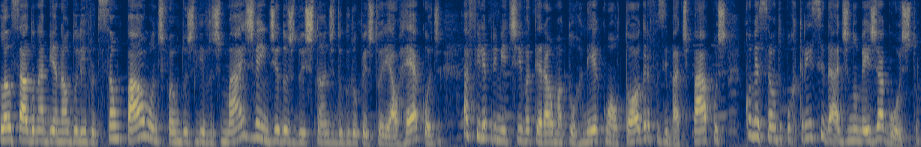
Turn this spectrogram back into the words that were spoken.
Lançado na Bienal do Livro de São Paulo, onde foi um dos livros mais vendidos do estande do Grupo Editorial Record, A Filha Primitiva terá uma turnê com autógrafos e bate-papos, começando por três cidades no mês de agosto.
